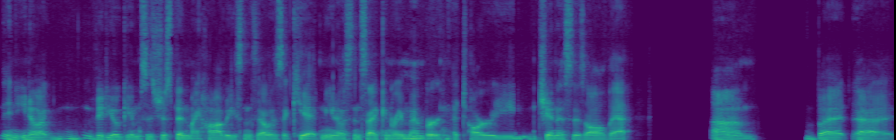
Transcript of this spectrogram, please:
and you know, video games has just been my hobby since I was a kid. You know, since I can mm-hmm. remember, Atari, Genesis, all that. Um, but uh,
